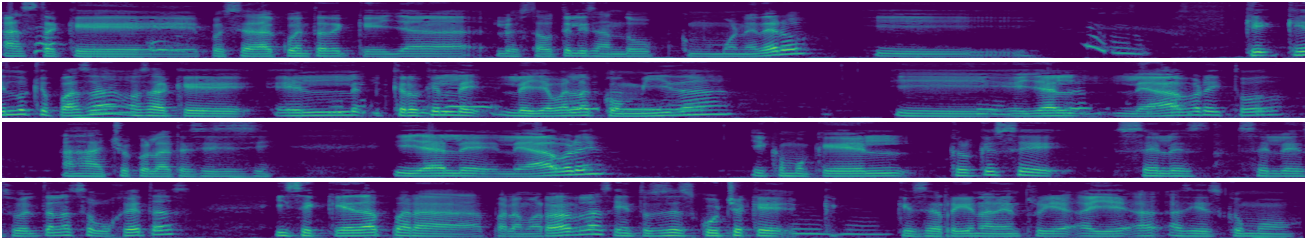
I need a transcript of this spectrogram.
Hasta que pues se da cuenta de que ella lo está utilizando como monedero y... ¿Qué, qué es lo que pasa? O sea, que él creo que le, le lleva la comida y ella le abre y todo. Ajá, chocolate, sí, sí, sí. Y ya le, le abre y como que él, creo que se, se, les, se le sueltan las agujetas y se queda para, para amarrarlas y entonces escucha que, que, se ríen adentro y ahí, así es como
